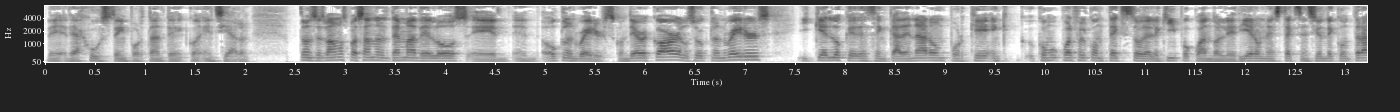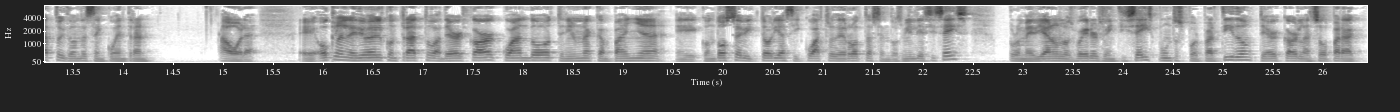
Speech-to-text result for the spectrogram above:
de, ajuste importante en Seattle. Entonces vamos pasando al tema de los eh, eh, Oakland Raiders, con Derek Carr, los Oakland Raiders, y qué es lo que desencadenaron, por qué, en, cómo, cuál fue el contexto del equipo cuando le dieron esta extensión de contrato y dónde se encuentran ahora. Eh, Oakland le dio el contrato a Derek Carr cuando tenía una campaña con 12 victorias y 4 derrotas en 2016 promediaron los Raiders 26 puntos por partido. Derek Carr lanzó para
